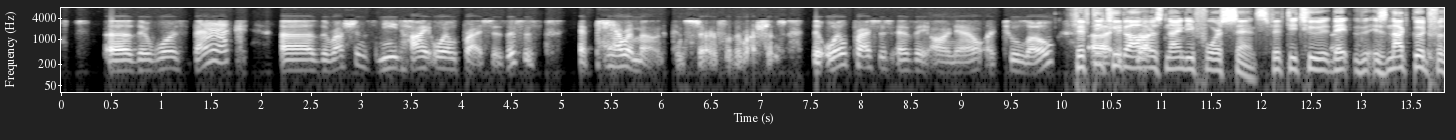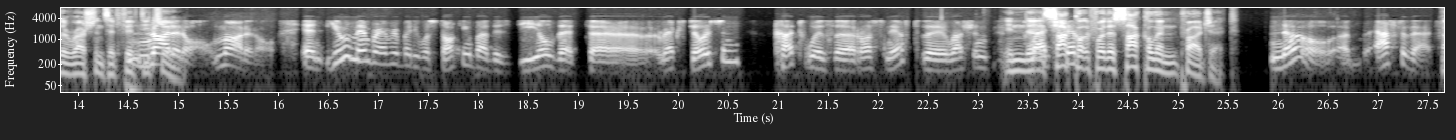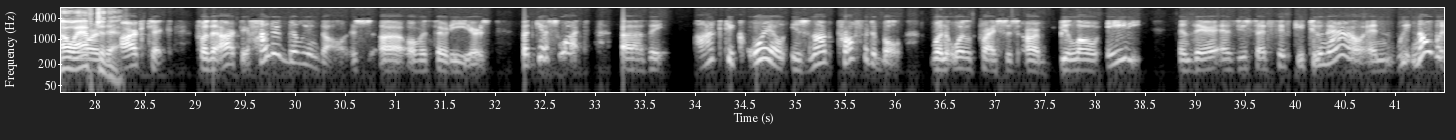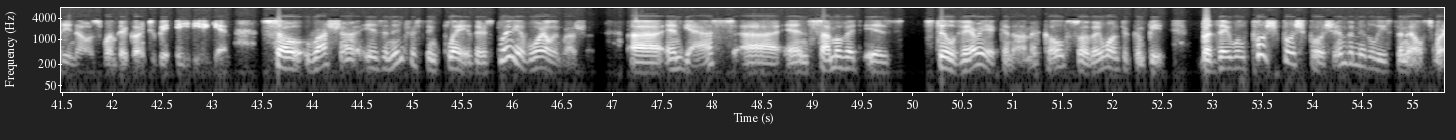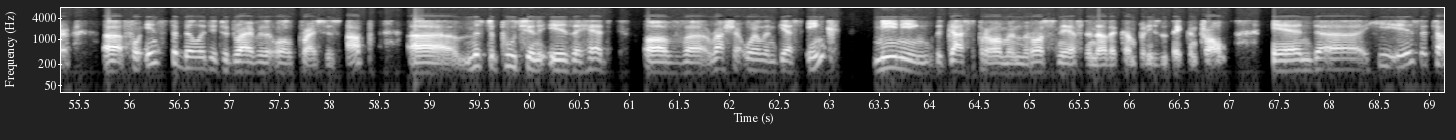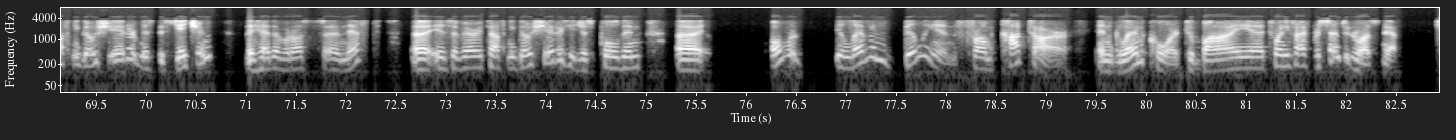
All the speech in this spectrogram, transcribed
uh, their worth back, uh, the Russians need high oil prices. This is a paramount concern for the Russians. The oil prices, as they are now, are too low. Uh, fifty-two dollars uh, ninety-four cents. Fifty-two they, is not good for the Russians at fifty-two. Not at all. Not at all. And you remember everybody was talking about this deal that uh, Rex Tillerson cut with uh, Rosneft, the Russian in the Sokol, for the Sakhalin project. No, uh, after that. Oh, after the that. Arctic for the Arctic, hundred billion dollars uh, over thirty years. But guess what? the Arctic oil is not profitable when oil prices are below 80. And they're, as you said, 52 now. And we, nobody knows when they're going to be 80 again. So Russia is an interesting play. There's plenty of oil in Russia uh, and gas, uh, and some of it is still very economical, so they want to compete. But they will push, push, push in the Middle East and elsewhere uh, for instability to drive the oil prices up. Uh, Mr. Putin is ahead of uh, Russia Oil and Gas Inc., meaning the Gazprom and Rosneft and other companies that they control. And uh, he is a tough negotiator. Mr. Sechin, the head of Rosneft, uh, is a very tough negotiator. He just pulled in uh, over 11 billion from Qatar and Glencore to buy 25% uh, of Rosneft.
